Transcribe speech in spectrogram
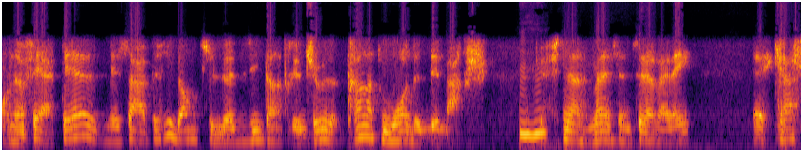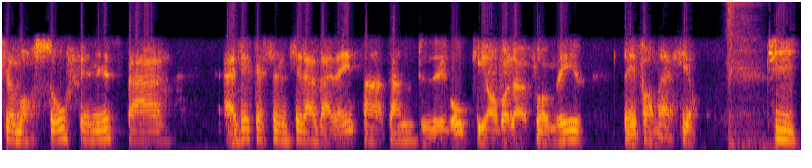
on a fait appel, mais ça a pris, donc, tu l'as dit d'entrée de jeu, 30 mois de démarche. Mm finalement, SNC-Lavalin euh, crache le morceau, finissent par, avec SNC-Lavalin, s'entendre, puis dire, OK, on va leur fournir l'information. Puis,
